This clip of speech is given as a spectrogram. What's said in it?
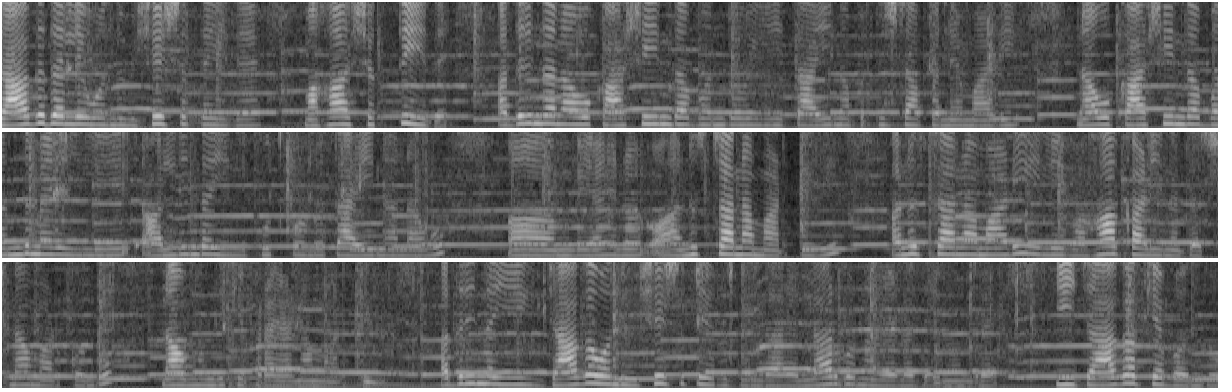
ಜಾಗದಲ್ಲಿ ಒಂದು ವಿಶೇಷತೆ ಇದೆ, ಮಹಾಶಕ್ತಿ ಇದೆ. ಅದರಿಂದ ನಾವು ಕಾಶಿಯಿಂದ ಬಂದು ಈ ತಾಯಿನ ಪ್ರತಿಷ್ಠಾಪನೆ ಮಾಡಿ, ನಾವು ಕಾಶಿಯಿಂದ ಬಂದ ಮೇಲೆ ಇಲ್ಲಿ, ಅಲ್ಲಿಂದ ಇಲ್ಲಿ ಕೂತ್ಕೊಂಡು ತಾಯಿನ ನಾವು ಏನು, ಅನುಷ್ಠಾನ ಮಾಡ್ತೀವಿ. ಅನುಷ್ಠಾನ ಮಾಡಿ ಇಲ್ಲಿ ಮಹಾಕಾಳಿನ ದರ್ಶನ ಮಾಡಿಕೊಂಡು ನಾವು ಮುಂದಕ್ಕೆ ಪ್ರಯಾಣ ಮಾಡ್ತೀವಿ. ಅದರಿಂದ ಈ ಜಾಗ ಒಂದು ವಿಶೇಷತೆ ಇರೋದ್ರಿಂದ ಎಲ್ಲರಿಗೂ ನಾವು ಹೇಳೋದೇನು ಈ ಜಾಗಕ್ಕೆ ಬಂದು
